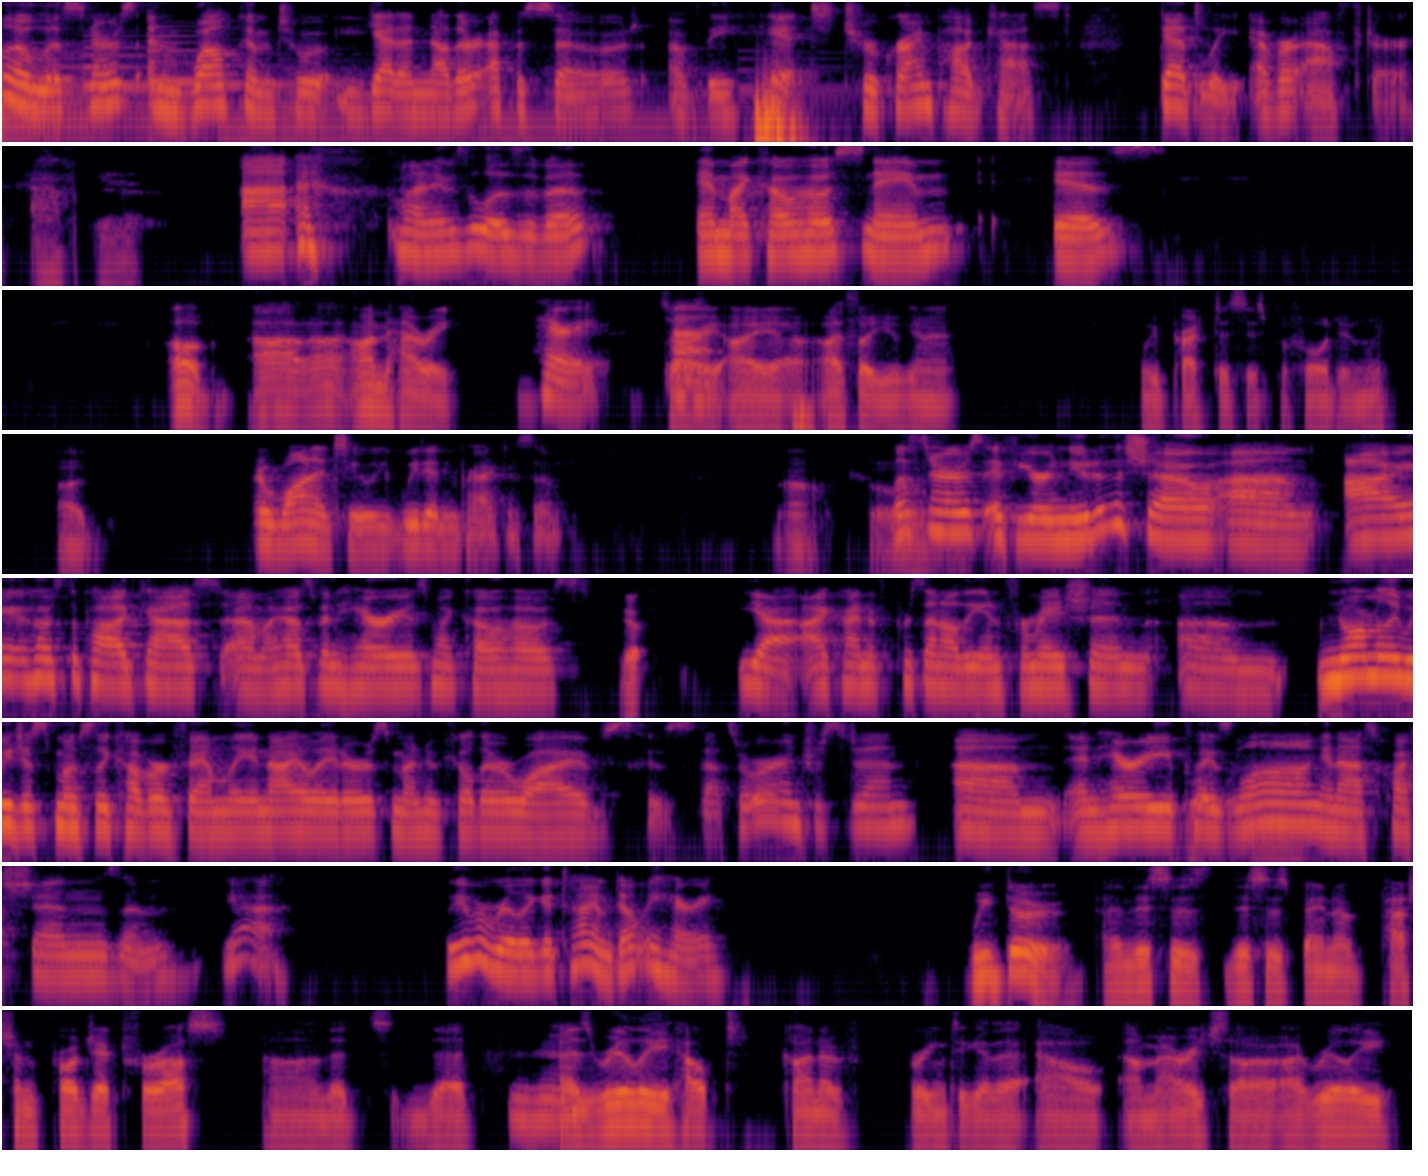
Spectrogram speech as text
Hello, listeners, and welcome to yet another episode of the hit true crime podcast, Deadly Ever After. After. Uh, my name is Elizabeth, and my co host's name is Oh, uh, I'm Harry. Harry. Sorry, I uh, I thought you were gonna. We practiced this before, didn't we? I wanted to, we, we didn't practice it. Oh, but- Listeners, if you're new to the show, um, I host the podcast. Uh, my husband Harry is my co-host. Yep. Yeah, I kind of present all the information. Um, normally, we just mostly cover family annihilators, men who kill their wives, because that's what we're interested in. Um, and Harry plays along and asks questions, and yeah, we have a really good time, don't we, Harry? We do, and this is this has been a passion project for us. Uh, that's that Mhm. has really helped kind of bring together our our marriage. So I really,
